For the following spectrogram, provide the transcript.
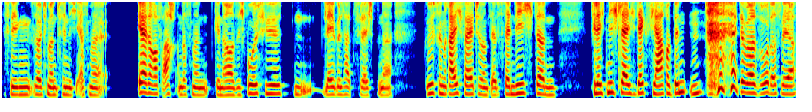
deswegen sollte man, finde ich, erstmal eher darauf achten, dass man genau sich wohlfühlt, ein Label hat, vielleicht mit einer größeren Reichweite und selbst wenn nicht, dann vielleicht nicht gleich sechs Jahre binden oder so, das wäre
